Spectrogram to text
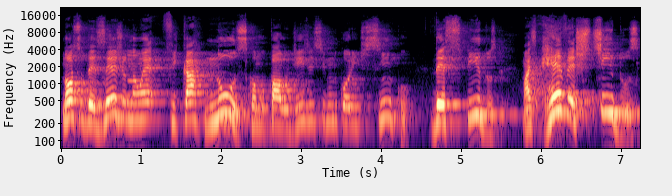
Nosso desejo não é ficar nus, como Paulo diz em 2 Coríntios 5, despidos, mas revestidos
